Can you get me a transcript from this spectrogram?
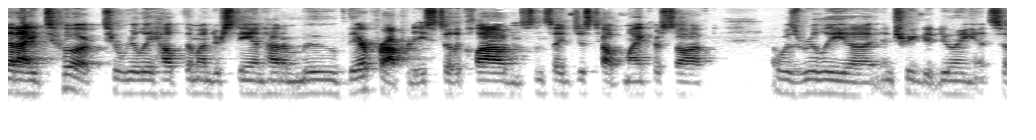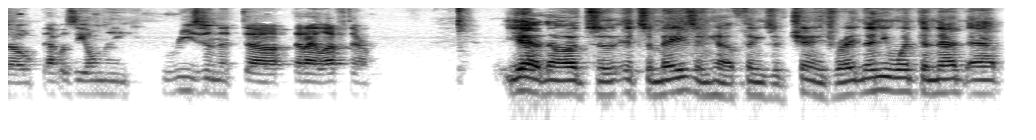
that I took to really help them understand how to move their properties to the cloud. And since I just helped Microsoft, I was really uh, intrigued at doing it. So that was the only reason that uh, that I left there. Yeah, no, it's a, it's amazing how things have changed, right? And then you went to NetApp.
